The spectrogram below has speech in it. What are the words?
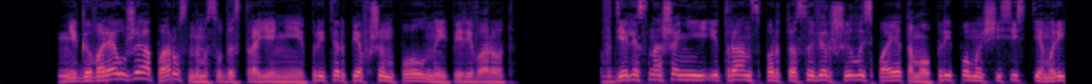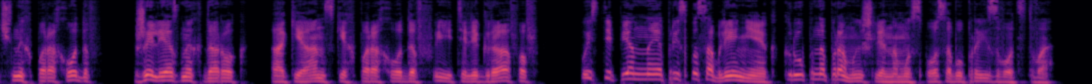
Не говоря уже о парусном судостроении, претерпевшем полный переворот. В деле сношений и транспорта совершилось поэтому при помощи систем речных пароходов, железных дорог, океанских пароходов и телеграфов постепенное приспособление к крупнопромышленному способу производства.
